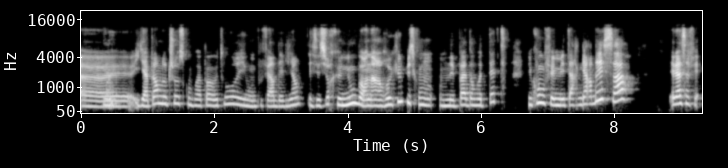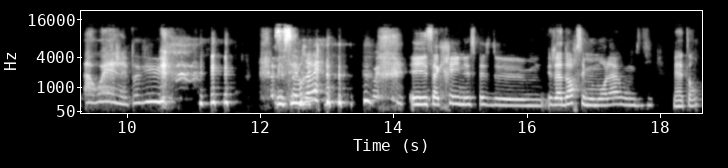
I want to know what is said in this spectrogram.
euh, il y a plein d'autres choses qu'on ne voit pas autour et on peut faire des liens. Et c'est sûr que nous, bah, on a un recul puisqu'on n'est pas dans votre tête. Du coup, on fait, mais t'as regardé ça? Et là, ça fait Ah ouais, j'avais pas vu. Mais c'est vrai. Et ça crée une espèce de. J'adore ces moments-là où on se dit Mais attends,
